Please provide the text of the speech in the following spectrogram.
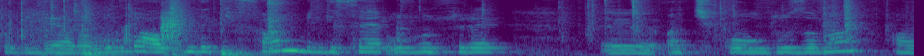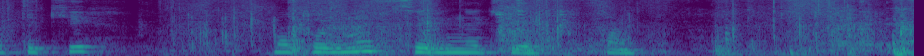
çok ideal olur. Bu altındaki fan bilgisayar uzun süre e, açık olduğu zaman alttaki motorunu serinletiyor fan. Evet.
